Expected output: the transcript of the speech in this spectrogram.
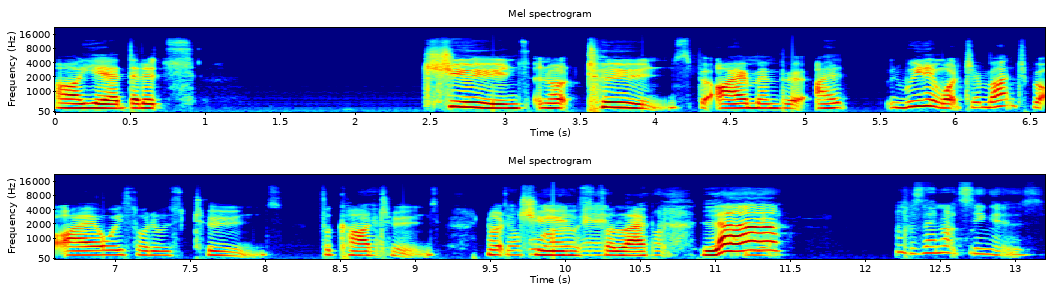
Oh yeah, that it's tunes, and not tunes. But I remember I we didn't watch it much, but I always thought it was tunes for cartoons, not Double tunes for like not- la. Because they're not singers,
